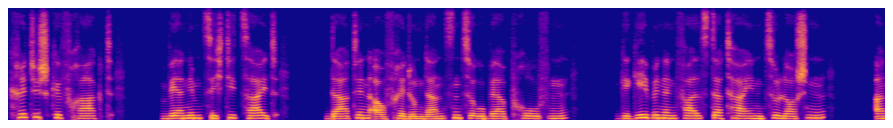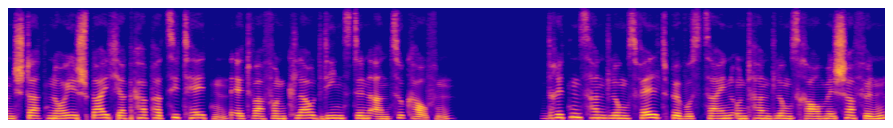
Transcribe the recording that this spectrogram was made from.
Kritisch gefragt, Wer nimmt sich die Zeit, Daten auf Redundanzen zu überprüfen, gegebenenfalls Dateien zu löschen, anstatt neue Speicherkapazitäten etwa von Cloud-Diensten anzukaufen? Drittens Handlungsfeld Bewusstsein und Handlungsraume schaffen,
